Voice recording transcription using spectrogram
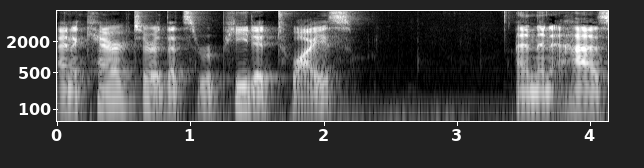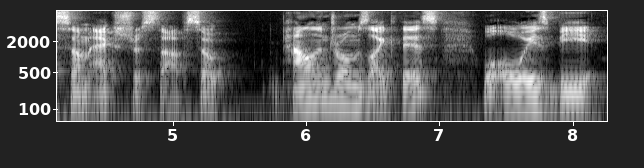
and a character that's repeated twice and then it has some extra stuff. So palindromes like this will always be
